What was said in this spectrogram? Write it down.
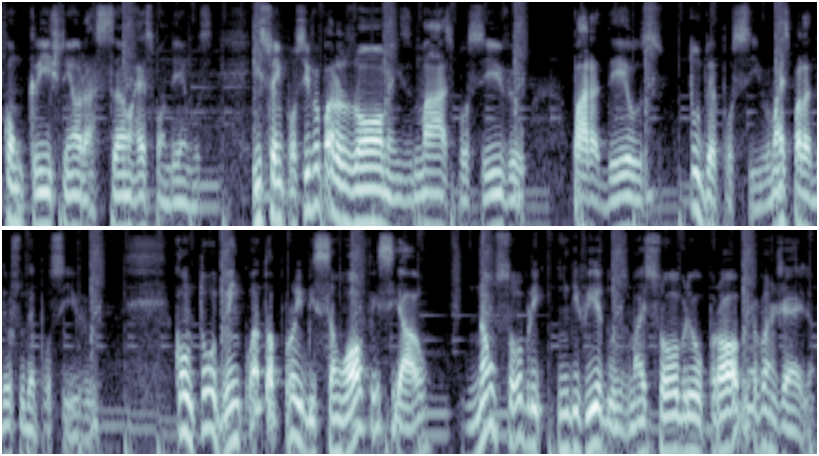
Com Cristo em oração respondemos: Isso é impossível para os homens, mas possível para Deus. Tudo é possível, mas para Deus tudo é possível. Contudo, enquanto a proibição oficial, não sobre indivíduos, mas sobre o próprio Evangelho,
